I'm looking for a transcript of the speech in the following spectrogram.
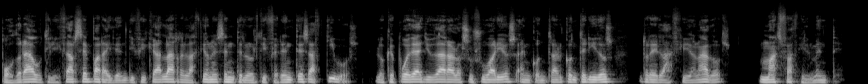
podrá utilizarse para identificar las relaciones entre los diferentes activos, lo que puede ayudar a los usuarios a encontrar contenidos relacionados más fácilmente.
